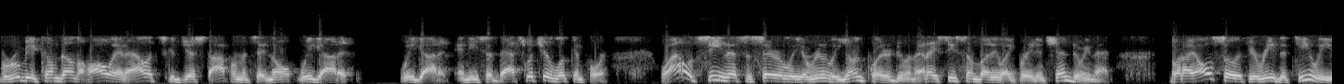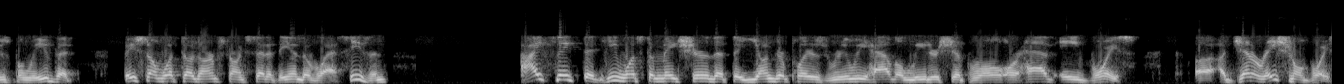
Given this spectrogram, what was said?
Berube would come down the hallway and Alex could just stop him and say, "No, we got it, we got it." And he said, "That's what you're looking for." Well, I don't see necessarily a really young player doing that. I see somebody like Brayden Schenn doing that. But I also, if you read the tea leaves, believe that based on what Doug Armstrong said at the end of last season, I think that he wants to make sure that the younger players really have a leadership role or have a voice, uh, a generational voice,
